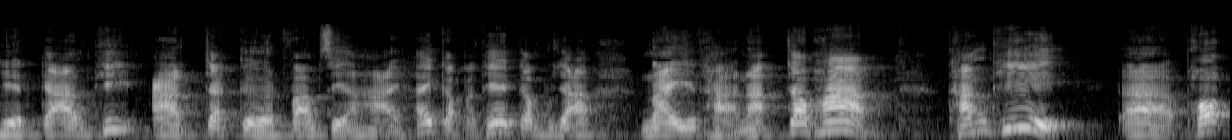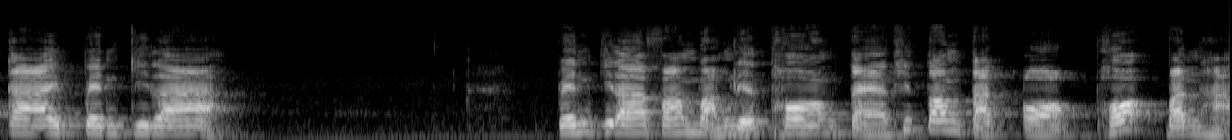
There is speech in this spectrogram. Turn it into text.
เหตุการณ์ที่อาจจะเกิดความเสียหายให้กับประเทศกัมพูชาในฐานะเจ้าภาพ ทั้งที่เพราะกายเป็นกีฬา เป็นกีฬาความหวังเหรียญทอง แต่ที่ต้องตัดออกเพราะปัญหา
